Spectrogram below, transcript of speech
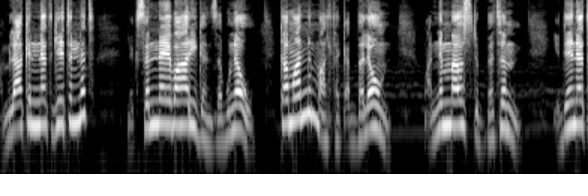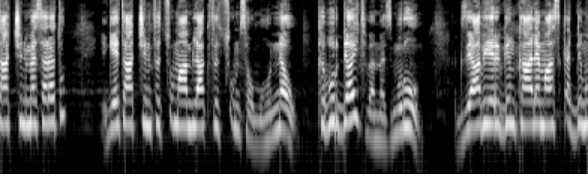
አምላክነት፣ ጌትነት፣ ንግሥና የባሕሪ ገንዘቡ ነው። ከማንም አልተቀበለውም፣ ማንም አይወስድበትም። የድኅነታችን መሠረቱ የጌታችን ፍጹም አምላክ ፍጹም ሰው መሆን ነው። ክቡር ዳዊት በመዝሙሩ እግዚአብሔር ግን ከዓለም አስቀድሞ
